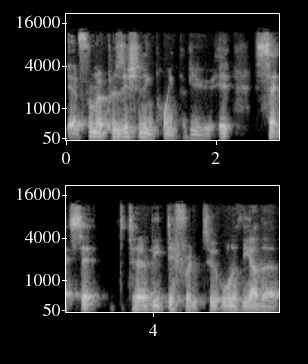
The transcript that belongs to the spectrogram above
uh, from a positioning point of view, it sets it to be different to all of the other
